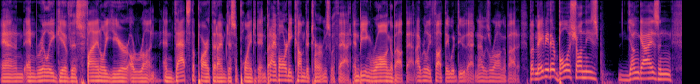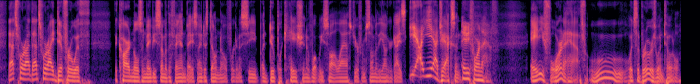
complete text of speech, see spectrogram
And and really give this final year a run. And that's the part that I'm disappointed in. But I've already come to terms with that and being wrong about that. I really thought they would do that and I was wrong about it. But maybe they're bullish on these young guys and that's where I that's where I differ with the Cardinals and maybe some of the fan base. I just don't know if we're going to see a duplication of what we saw last year from some of the younger guys. Yeah, yeah, Jackson. 84 and a half. 84 and a half. Ooh, what's the Brewers win total?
